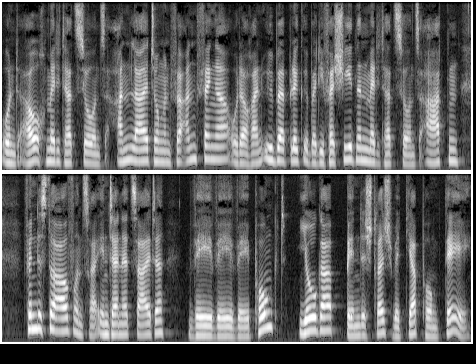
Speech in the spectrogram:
und auch Meditationsanleitungen für Anfänger oder auch ein Überblick über die verschiedenen Meditationsarten findest du auf unserer Internetseite www.yoga-vidya.de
